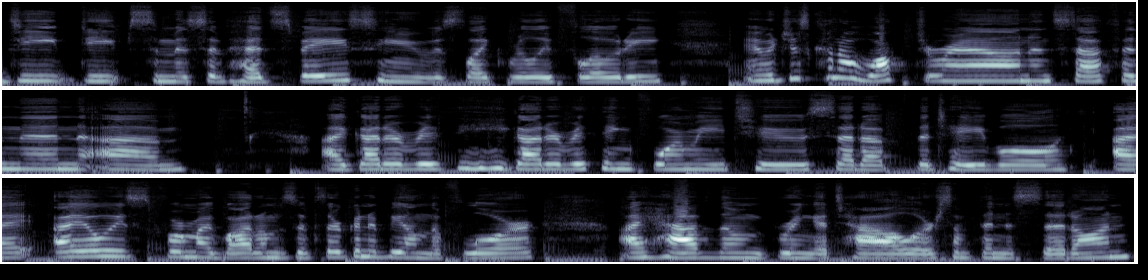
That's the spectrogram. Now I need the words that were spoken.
deep, deep submissive headspace. He was like really floaty, and we just kind of walked around and stuff. And then um, I got everything. He got everything for me to set up the table. I I always for my bottoms if they're going to be on the floor, I have them bring a towel or something to sit on.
